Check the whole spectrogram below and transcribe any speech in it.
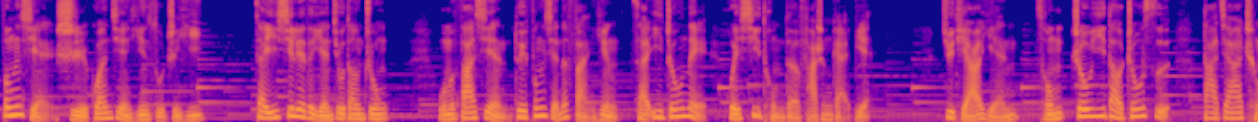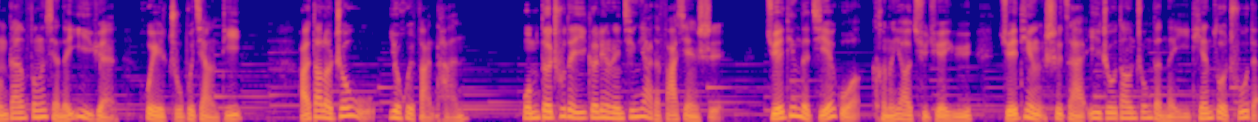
风险是关键因素之一。在一系列的研究当中，我们发现对风险的反应在一周内会系统的发生改变。具体而言，从周一到周四，大家承担风险的意愿会逐步降低，而到了周五又会反弹。我们得出的一个令人惊讶的发现是，决定的结果可能要取决于决定是在一周当中的哪一天做出的。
